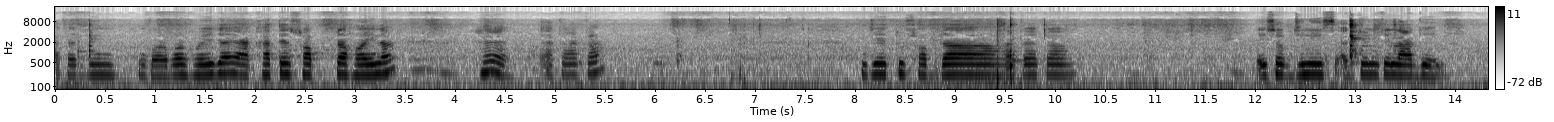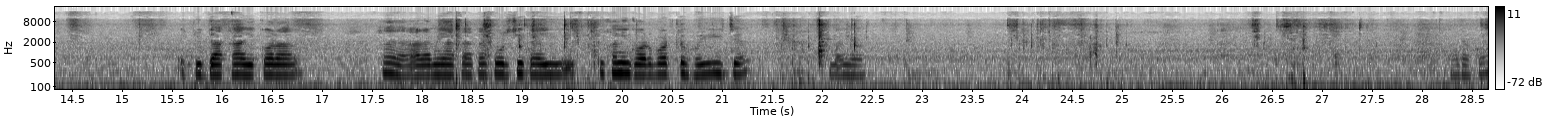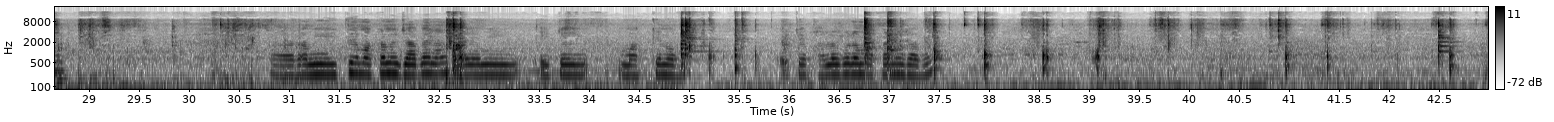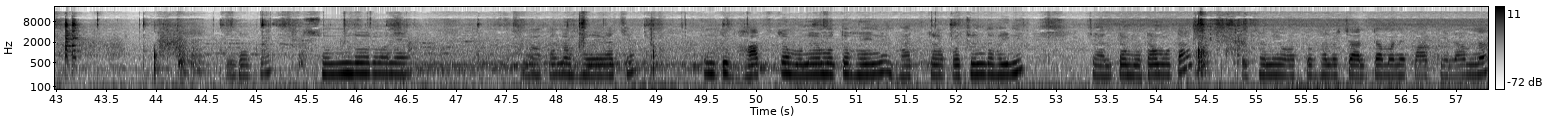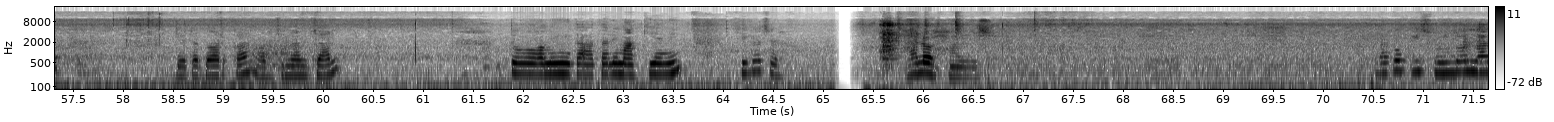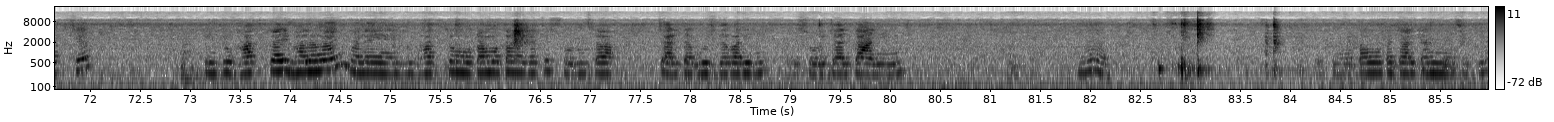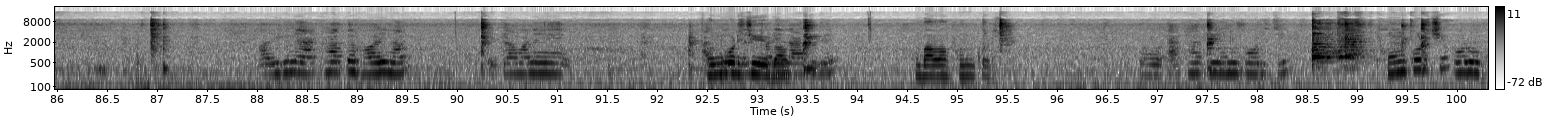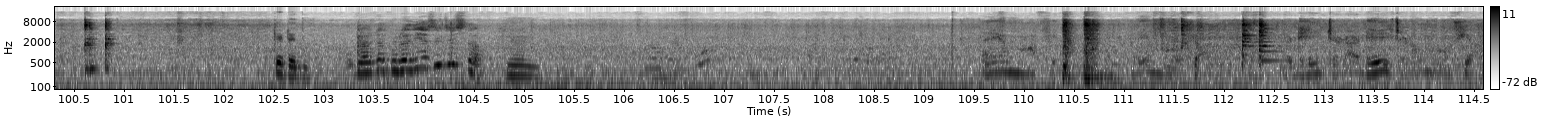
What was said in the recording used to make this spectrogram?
এক একদিন গড়বড় হয়ে যায়, এক হাতে সবটা হয় না। হ্যাঁ একা একা। যেহেতু সবটা একা একা, এইসব জিনিস একজনকে লাগে। একটু দেখা এ করা। হ্যাঁ আর আমি একা একা করছি, তাই একটুখানি গড়বড় তো হয়েইছে। মানে দেখো। আর আমি এইতে মাখানো যাবে না, তাই আমি এইটাই মাখকে নেব। এটা ভালো করে মাখানো যাবে। দেখো, সুন্দর মানে মাখানো হয়ে গেছে। কিন্তু ভাতটা মনের মতো হয়নি, ভাতটা পছন্দ হয়নি। চালটা মোটা মোটা। এখানে অত ভালো চালটা মানে পা পেলাম না, যেটা দরকার অরিজিনাল চাল। তো আমি তাড়াতাড়ি মাখিয়ে নিই, ঠিক আছে? হ্যালো দেখো কি সুন্দর লাগছে। কিন্তু ভাতটাই ভালো নয়। মানে ভাতটা মোটা মোটা হয়ে গেছে সরুটা চালটা বুঝতে পারিনি সরু চালটা আনিনি। হ্যাঁ মোটা মোটা চালটা নিয়ে এসেছে। আর এখানে এক হাতে হয় না এটা মানে ফোন করছে বাবা। বাবা ফোন করছে। তো এক হাতে আমি করছি। ফোন করছে? করুক। কেটে দি জলটা তুলে দিয়ে এসেছিস তো হুম अरे माफिया अरे माफिया ढेल चढ़ा ढेल चढ़ा माफिया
